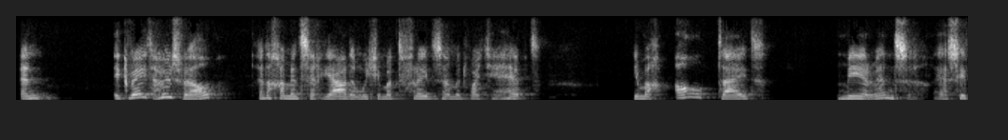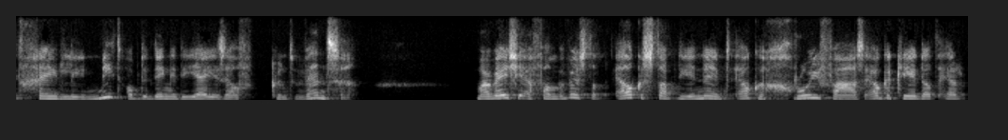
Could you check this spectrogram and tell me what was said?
En ik weet heus wel en dan gaan mensen zeggen, ja, dan moet je maar tevreden zijn met wat je hebt. Je mag altijd meer wensen. Er zit geen limiet op de dingen die jij jezelf kunt wensen. Maar wees je ervan bewust dat elke stap die je neemt, elke groeifase, elke keer dat er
